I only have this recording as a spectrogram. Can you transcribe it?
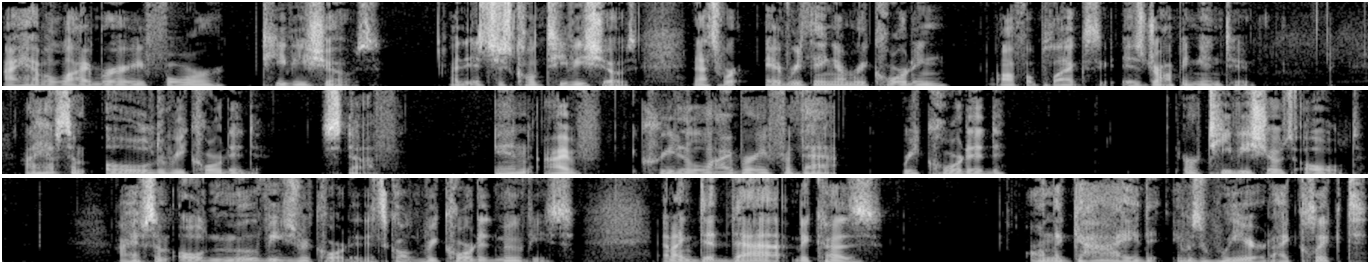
I have a library for TV shows. It's just called TV shows. That's where everything I'm recording off of Plex is dropping into. I have some old recorded stuff, and I've created a library for that. Recorded or TV shows old. I have some old movies recorded. It's called Recorded Movies. And I did that because on the guide, it was weird. I clicked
